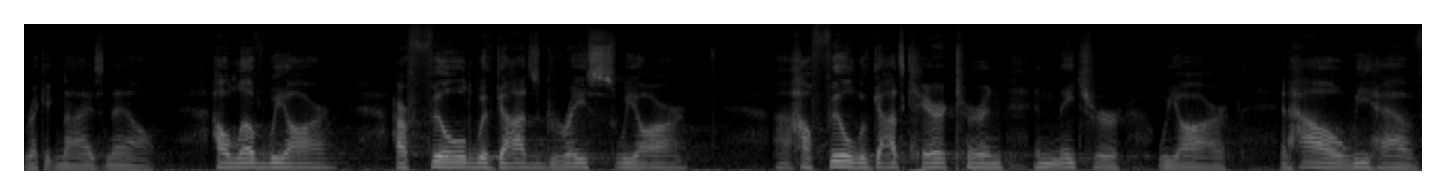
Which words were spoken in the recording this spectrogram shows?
recognize now how loved we are, how filled with God's grace we are, uh, how filled with God's character and, and nature we are and how we have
